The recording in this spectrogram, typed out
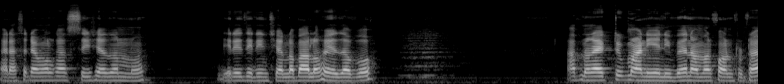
প্যারাসিটামল খাচ্ছি সেজন্য। ধীরে ধীরে ইনশাল্লাহ ভালো হয়ে যাব। আপনারা একটু মানিয়ে নেবেন আমার কণ্ঠটা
